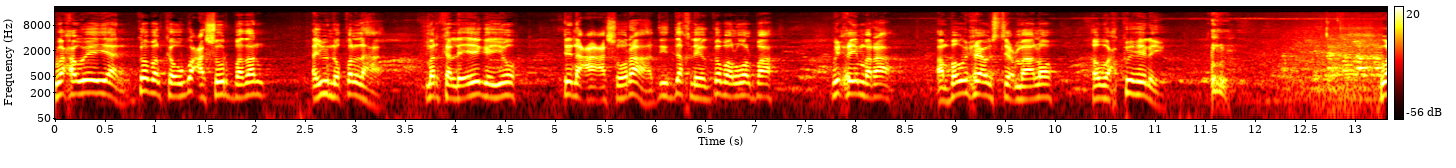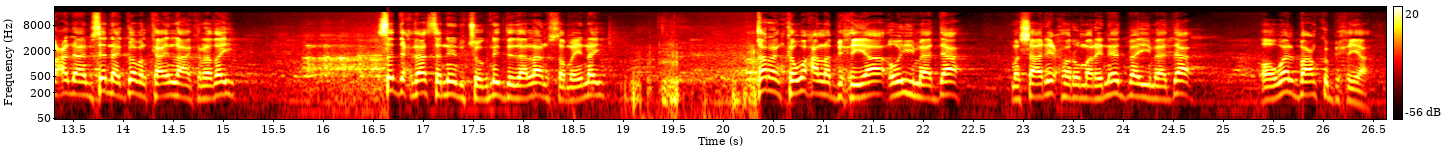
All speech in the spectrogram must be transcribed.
waxa weeyaan gobolka ugu cashuur badan ayuu noqon lahaa. Marka la eegayo dhinaca cashuuraha haddii dakhliga gobol walba wixii mara amba wixii uu isticmaalo oo wax ku helayo. Waxaanu aaminsannahay gobolka in la hagraday saddexdaas sannaynu joognay dadaallaannu samaynay. Qaranka waxaa la bixiyaa oo yimaadda mashaariic horumarineed baa yimaadda oo welbanku bixiyaa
